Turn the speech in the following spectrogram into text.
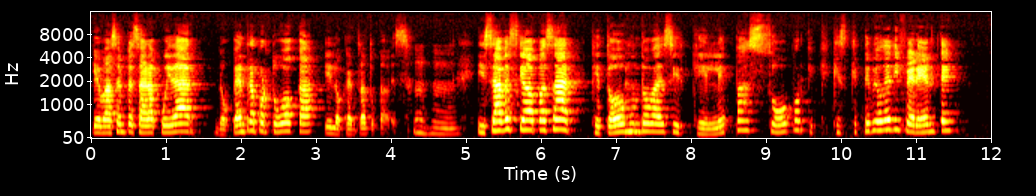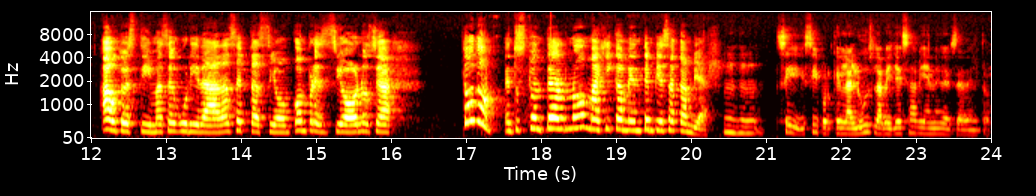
Que vas a empezar a cuidar lo que entra por tu boca y lo que entra a tu cabeza. Y ¿sabes qué va a pasar? Que todo el mundo va a decir, ¿qué le pasó? Porque ¿qué, qué te veo de diferente? Autoestima, seguridad, aceptación, comprensión, o sea, todo. Entonces tu entorno mágicamente empieza a cambiar. Sí, sí, porque la luz, la belleza viene desde adentro.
